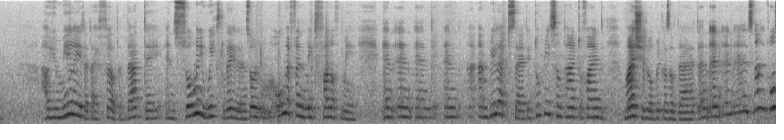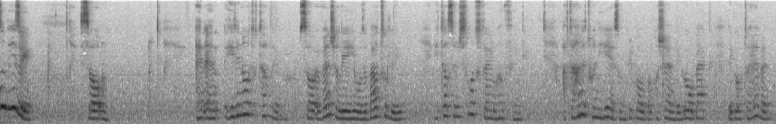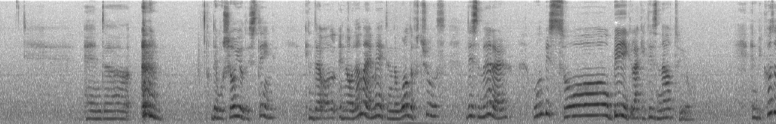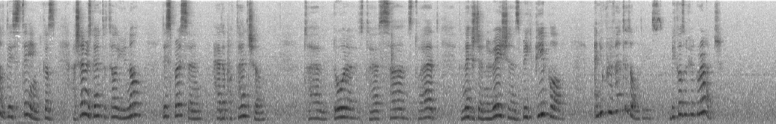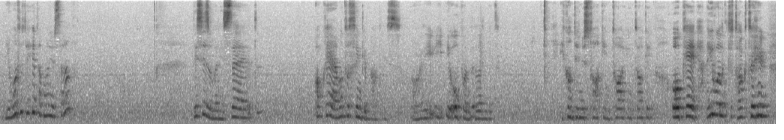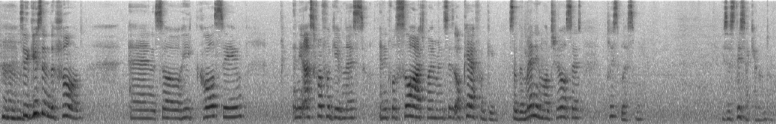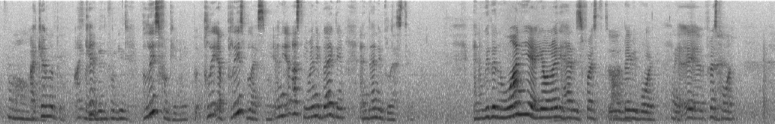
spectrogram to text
how humiliated I felt that day and so many weeks later and so all my friends made fun of me and and and and I'm really upset. It took me some time to find my shidduch because of that and, and, and it's not it wasn't easy. So and and he didn't know what to tell him. So eventually he was about to leave. He tells him, I just want to tell you one thing after 120 years, when people, Baruch Hashem, they go back, they go to heaven, and uh, they will show you this thing, in the in Olam Emet, in the world of truth, this matter won't be so big like it is now to you. And because of this thing, because Hashem is going to tell you, you know, this person had a potential to have daughters, to have sons, to have next generations, big people, and you prevented all this because of your grudge. You want to take it upon yourself? This is when he said, okay, I want to think about this. Already he, he opened a little bit. He continues talking, talking, talking. Okay, are you willing to talk to him? so he gives him the phone. And so he calls him and he asks for forgiveness, and it was so hard for him, and he says, okay, I forgive. So the man in Montreal says, please bless me. He says, this I cannot do. Oh. I cannot do. I So can't. didn't forgive. Please forgive me. Please, uh, please bless me. And he asked him and he begged him and then he blessed him. And within one year, he already had his first uh, baby born, Right. uh, first one.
